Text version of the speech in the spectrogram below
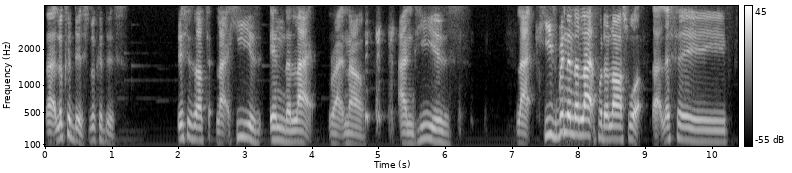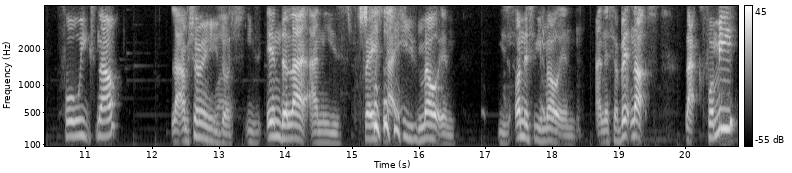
like, look at this, look at this. This is Arte- like he is in the light right now, and he is like he's been in the light for the last what, like, let's say four weeks now. Like I'm showing you, Wow. Josh. He's in the light and he's face like he's melting. He's honestly melting, and it's a bit nuts. Like for me,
